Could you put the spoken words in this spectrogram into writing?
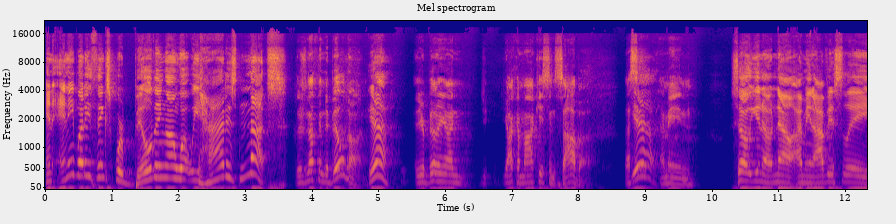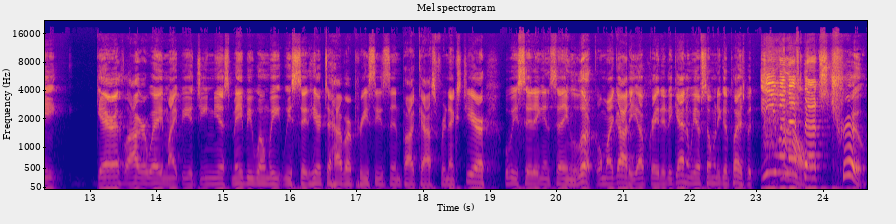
And anybody thinks we're building on what we had is nuts. There's nothing to build on. Yeah. You're building on Giakoumakis and Saba. That's, Yeah. I mean, So, you know, now, I mean, obviously, Garth Lagerwey might be a genius. Maybe when we, we sit here to have our preseason podcast for next year, we'll be sitting and saying, look, oh my God, he upgraded again and we have so many good players. But even How? if that's true,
